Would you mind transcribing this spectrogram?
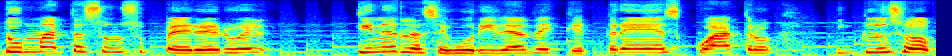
tú matas a un superhéroe, tienes la seguridad de que 3, 4, incluso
